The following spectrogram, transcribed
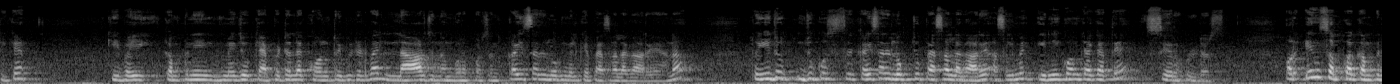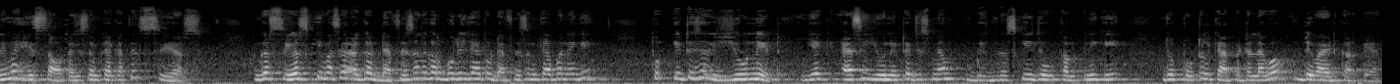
ठीक है? कि भाई, कंपनी में जो कैपिटल है contributed by large number of person कई सारे लोग मिलकर पैसा लगा रहे हैं ना? तो ये जो जो कुछ कई सारे लोग जो पैसा लगा रहे हैं असल में, इन्हीं को हम क्या कहते हैं? शेयर होल्डर्स और इन सबका कंपनी में हिस्सा होता है, जिसे हम क्या कहते हैं? शेयर्स अगर शेयर्स की वजह से अगर डेफिनेशन अगर बोली जाए तो डेफिनेशन क्या बनेगी? तो इट इज़ अ यूनिट ये एक ऐसी यूनिट है जिसमें हम बिज़नेस की, जो कंपनी की, जो टोटल कैपिटल है, वो डिवाइड करते हैं.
